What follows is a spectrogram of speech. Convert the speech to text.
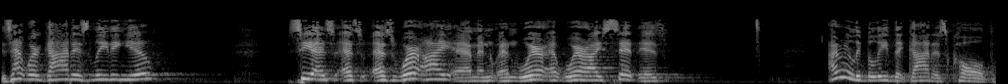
Is that where God is leading you? See, as, as, as where I am and, and where, where I sit is, I really believe that God has called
